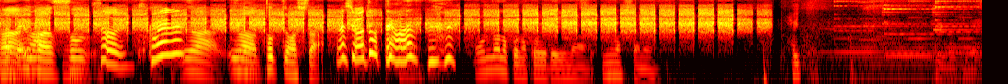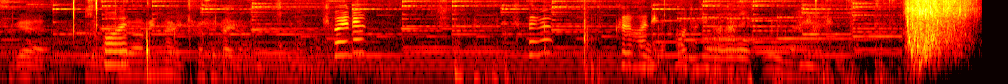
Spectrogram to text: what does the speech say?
こえるって言わなかったあ今今そう。そう聞こえる今今撮ってました。私も撮ってます。女の子の声で今言いましたね。はい。ということで。すげえ。聞こえ。これはみんなに聞かせたいな。聞こえる？聞こえる？車に。戻ります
